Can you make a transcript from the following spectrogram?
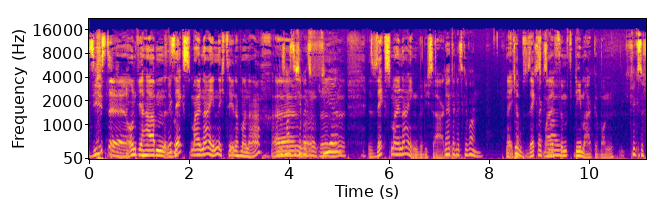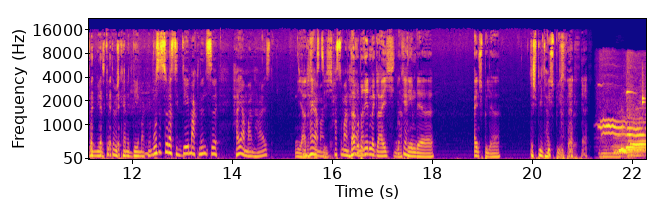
Siehste. Und wir haben sechs mal Nein. Ich zähle nochmal nach. Das heißt, ich habe jetzt Äh, vier- Sechs mal Nein, würde ich sagen. Wer hat denn jetzt gewonnen? Na, ich habe sechs, sechs mal mal- fünf D-Mark gewonnen. Kriegst du von mir. Es gibt nämlich keine D-Mark. Wusstest du, dass die D-Mark-Münze Heiermann heißt? Ja, das Heiermann. wusste ich. Hast du mal einen Darüber Heiermann? reden wir gleich, Okay. nachdem der Einspieler Gespielt hat. gespielt wurde.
